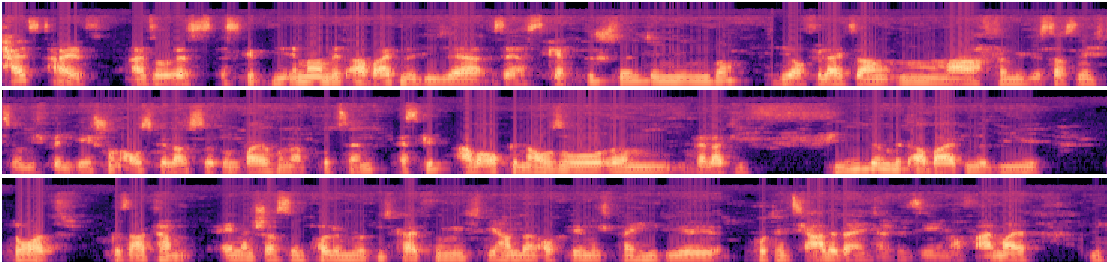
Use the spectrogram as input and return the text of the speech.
Teils, teils. Also es, es gibt wie immer Mitarbeitende, die sehr, sehr skeptisch sind dem gegenüber, die auch vielleicht sagen, hm, ach, für mich ist das nichts und ich bin eh schon ausgelastet und bei 100 Prozent. Es gibt aber auch genauso ähm, relativ viele Mitarbeitende, die dort gesagt haben, ey Mensch, das eine tolle Möglichkeit für mich. Die haben dann auch dementsprechend die Potenziale dahinter gesehen. Auf einmal mit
